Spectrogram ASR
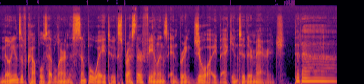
Millions of couples have learned the simple way to express their feelings and bring joy back into their marriage. Ta da!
